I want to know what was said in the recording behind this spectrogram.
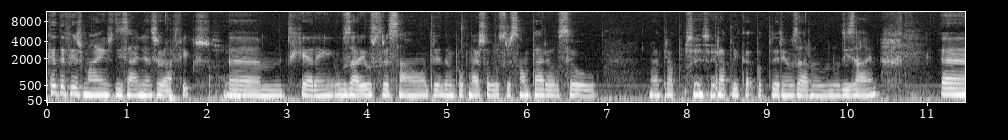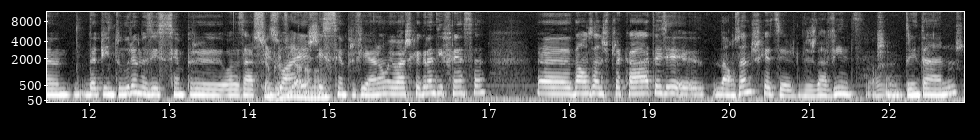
cada vez mais designers gráficos um, que querem usar a ilustração, aprender um pouco mais sobre a ilustração para o seu. Não é? para, Sim, sim. Para, aplicar, para poderem usar no, no design. Um, da pintura, mas isso sempre, ou das artes Sempre visuais, vieram, é? isso sempre vieram. Eu acho que a grande diferença uh, de há uns anos para cá, tem, eh, de há uns anos, quer dizer, desde há 20 ou 30 anos,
